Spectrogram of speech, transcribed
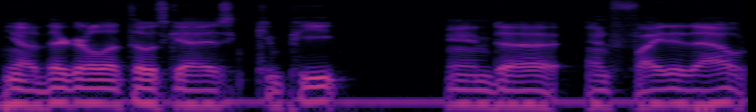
you know, they're going to let those guys compete and uh, and fight it out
